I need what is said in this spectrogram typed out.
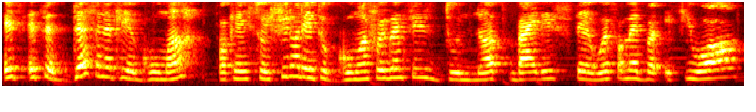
It's it's a definitely a gourmand okay so if you're not into gourmand fragrances do not buy this stay away from it but if you are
